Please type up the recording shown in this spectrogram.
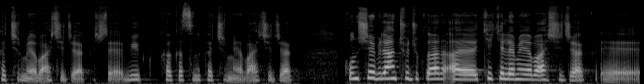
kaçırmaya başlayacak, işte büyük kakasını kaçırmaya başlayacak Konuşabilen çocuklar e, kekelemeye başlayacak, e,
